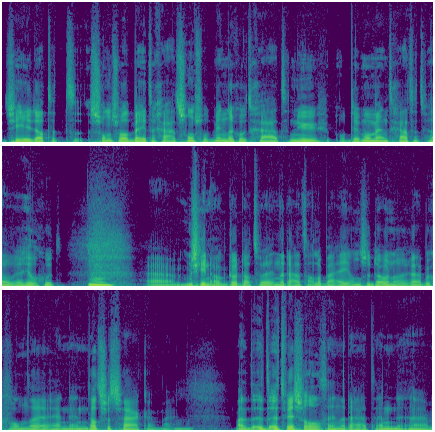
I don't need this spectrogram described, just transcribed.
zie je dat het soms wat beter gaat, soms wat minder goed gaat. Nu, op dit moment, gaat het wel weer heel goed. Eh, misschien ook doordat we inderdaad allebei onze donor hebben gevonden en, en dat soort zaken. Maar, maar het, het wisselt inderdaad. En, ehm,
